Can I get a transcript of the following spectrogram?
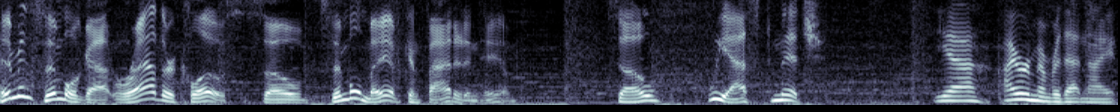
him and Symbol got rather close. So Symbol may have confided in him. So we asked Mitch. Yeah, I remember that night.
